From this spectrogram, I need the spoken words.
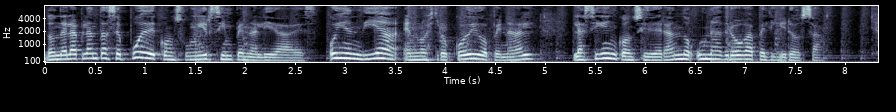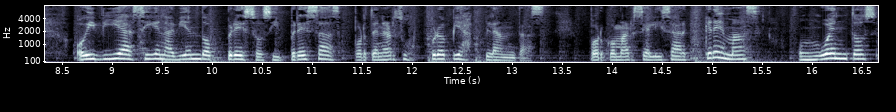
donde la planta se puede consumir sin penalidades. Hoy en día, en nuestro código penal, la siguen considerando una droga peligrosa. Hoy día siguen habiendo presos y presas por tener sus propias plantas, por comercializar cremas, ungüentos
